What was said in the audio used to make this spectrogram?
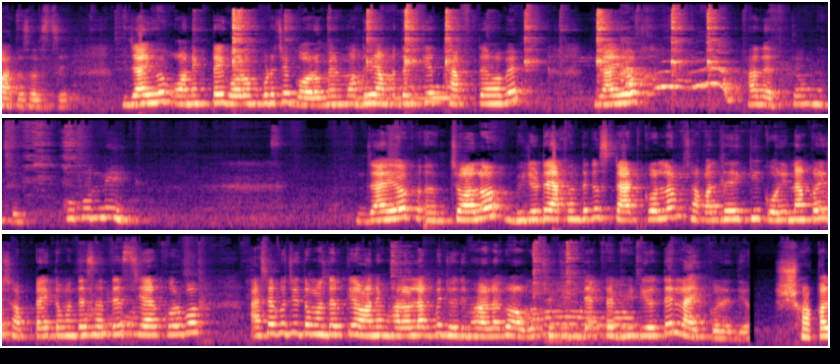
বাতাস আসছে। যাই হোক, অনেকটাই গরম পড়েছে। গরমের মধ্যেই আমাদেরকে থাকতে হবে। যাই হোক হাদের কেমন আছে কুকুর নেই যাই হোক, চলো, ভিডিওটা এখন থেকে স্টার্ট করলাম। সকাল থেকে কি করি না করি সবটাই তোমাদের সাথে শেয়ার করব। আশা করছি তোমাদেরকে অনেক ভালো লাগবে। যদি ভালো লাগে অবশ্যই কিন্তু একটা ভিডিওতে লাইক করে দিও। সকাল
